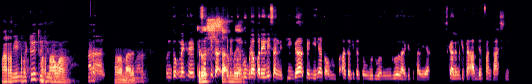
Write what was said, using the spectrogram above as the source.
Maret, weekly tujuh Maret awal. Maret. Nah, oh, Maret. Maret. untuk next episode Terus kita, kita tunggu berapa rilisan nih tiga kayak gini atau empat atau kita tunggu dua minggu lah gitu kali ya sekalian kita update fantasi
